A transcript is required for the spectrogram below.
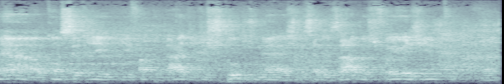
né, o conceito de, de, faculdade, de estudos né, especializados foi o Egito. Né?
